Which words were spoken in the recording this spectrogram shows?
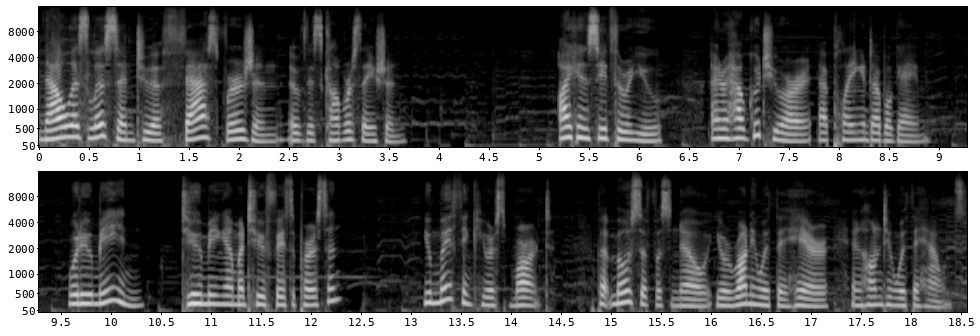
Now let's listen to a fast version of this conversation. I can see through you. I know how good you are at playing a double game. What do you mean? Do you mean I'm a two faced person? You may think you're smart, but most of us know you're running with the hare and hunting with the hounds.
